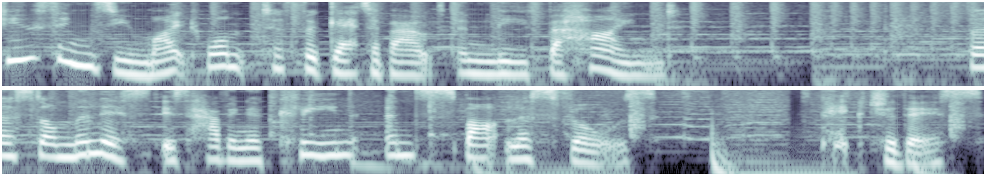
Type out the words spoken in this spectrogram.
few things you might want to forget about and leave behind. First on the list is having a clean and spotless floors. Picture this.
